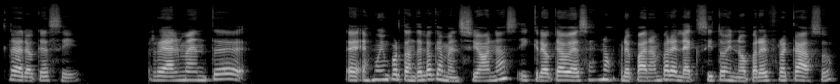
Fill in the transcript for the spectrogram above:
Claro que sí. Realmente eh, es muy importante lo que mencionas y creo que a veces nos preparan para el éxito y no para el fracaso.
